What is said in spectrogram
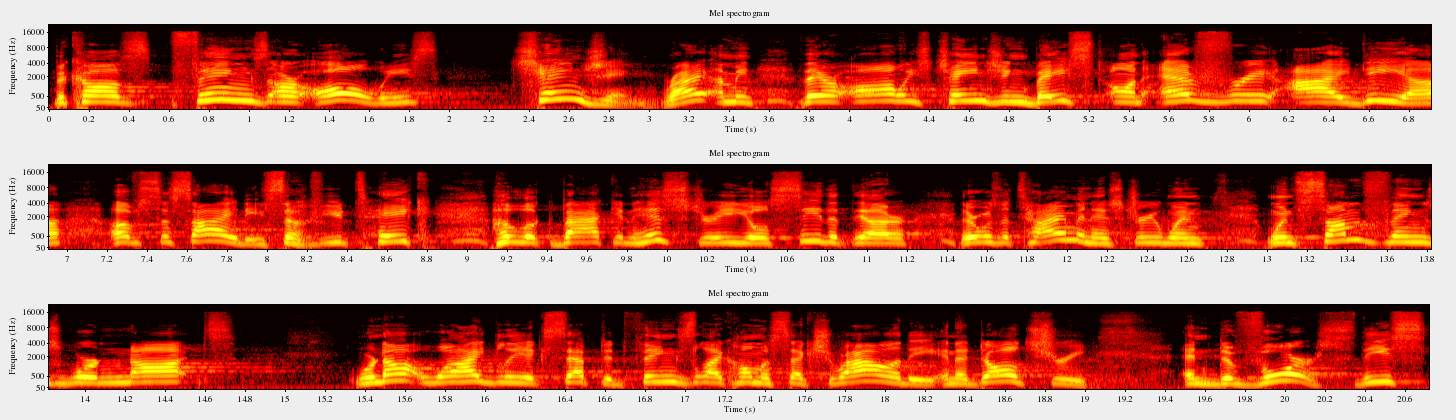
because things are always changing, right? I mean, they're always changing based on every idea of society. So if you take a look back in history, you'll see that there, there was a time in history when, when some things were not, were not widely accepted. Things like homosexuality and adultery and divorce, these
